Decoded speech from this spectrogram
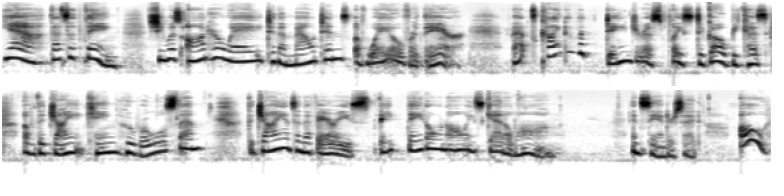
Yeah, that's a thing. She was on her way to the mountains of way over there. That's kind of a dangerous place to go because of the giant king who rules them. the giants and the fairies, they, they don't always get along. And Sander said, Oh,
